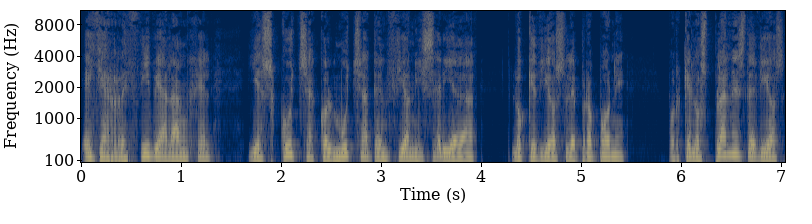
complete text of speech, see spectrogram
Ella recibe al ángel y escucha con mucha atención y seriedad lo que Dios le propone, porque los planes de Dios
